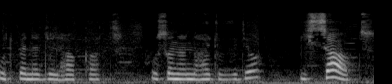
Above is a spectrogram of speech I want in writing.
وتبند الهاكات وصلنا لنهاية الفيديو. peace out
